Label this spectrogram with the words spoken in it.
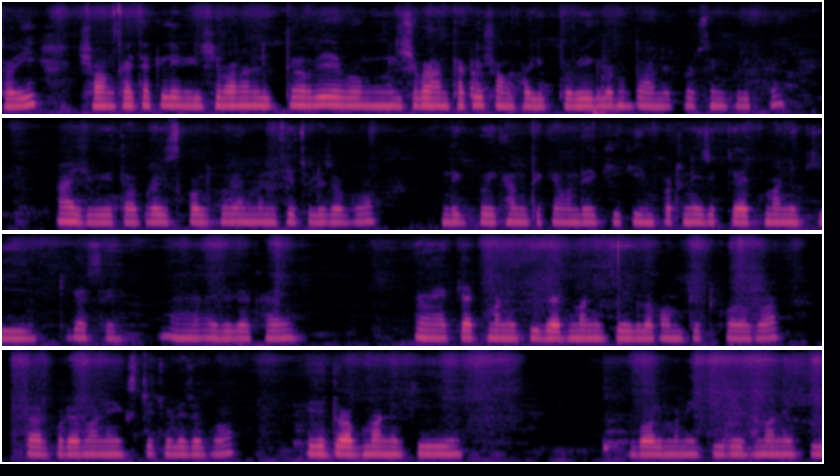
সরি সংখ্যায় থাকলে ইংলিশে বানান লিখতে হবে এবং ইংলিশে বানান থাকলে সংখ্যায় লিখতে হবে। এগুলো কিন্তু হান্ড্রেড পার্সেন্ট পরীক্ষায় আসবে। তারপরে স্কল করে আমরা নিচে চলে যাব। দেখব এখান থেকে আমাদের কী কী ইম্পর্টেন্ট এই যে ক্যাট মানে কি, ঠিক আছে? এই যে দেখায়। ক্যাট মানে কি ব্যাট মানে কি, এগুলো কমপ্লিট করবা তারপরে আমরা নেক্সটে চলে যাব। এই যে ডগ মানে কি বল মানে কি রেড মানে কি,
